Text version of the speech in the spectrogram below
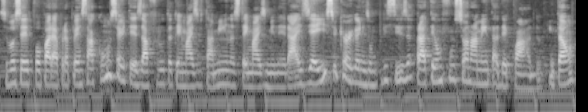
se você for parar para pensar, com certeza a fruta tem mais vitaminas, tem mais minerais e é isso que o organismo precisa para ter um funcionamento adequado. Então,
